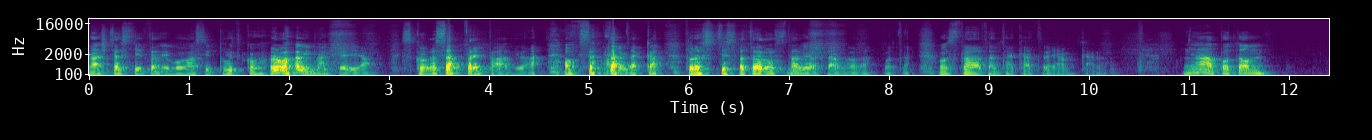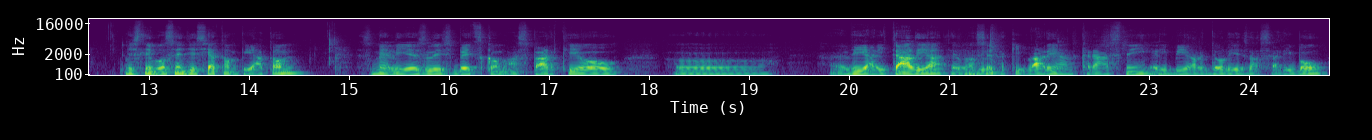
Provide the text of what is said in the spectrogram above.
Našťastie to nebol asi prudko hlavý materiál. Skoro sa prepálila. A ostala taká, proste sa to rozstavila tam. Bola, ostala tam taká trejamka. No. no a potom, myslím v 85. sme liezli s Beckom a s partiou e, Via Italia, to je vlastne mm-hmm. taký variant krásny, ryby, ale dolieza sa rybou.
